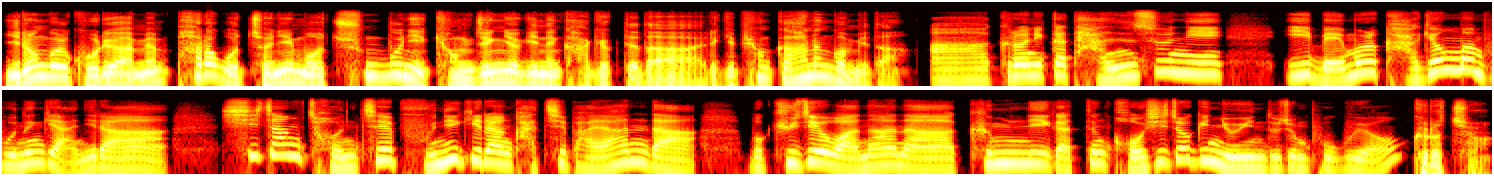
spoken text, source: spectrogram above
이런 걸 고려하면 8억 5천이 뭐 충분히 경쟁력 있는 가격대다 이렇게 평가하는 겁니다. 아, 그러니까 단순히 이 매물 가격만 보는 게 아니라 시장 전체 분위기랑 같이 봐야 한다. 뭐 규제 완화나 금리 같은 거시적인 요인도 좀 보고요. 그렇죠.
